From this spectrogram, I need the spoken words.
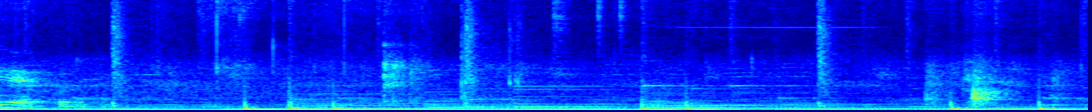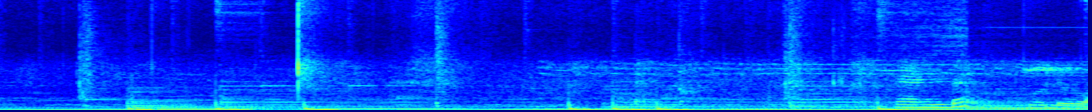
കടുക് ചേർത്ത് കൊടുക്കാം രണ്ട് ഉലുവ.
